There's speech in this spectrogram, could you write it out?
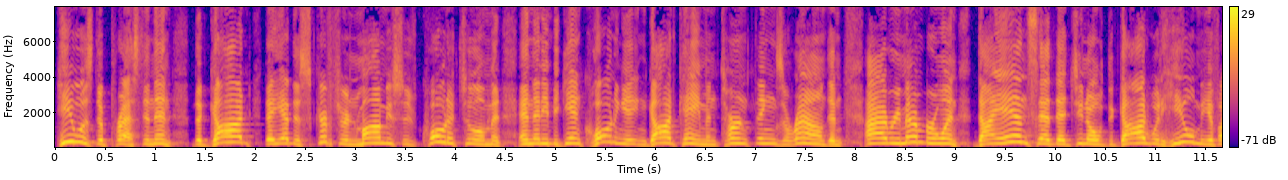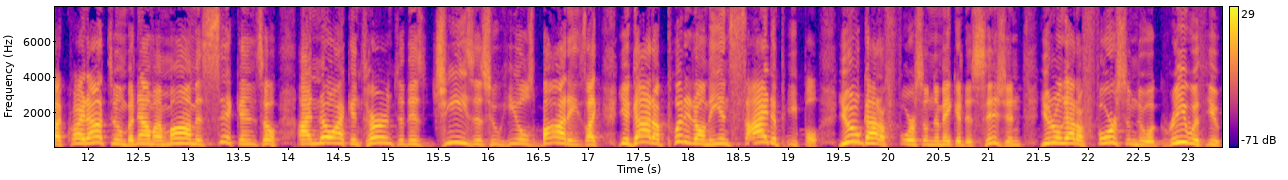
he was depressed. And then the God, they had the scripture, and mom used to quote it to him. And, and then he began quoting it, and God came and turned things around. And I remember when Diane said that, you know, God would heal me if I cried out to him, but now my mom is sick. And so I know I can turn to this Jesus who heals bodies things. Like you got to put it on the inside of people. You don't got to force them to make a decision. You don't got to force them to agree with you.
